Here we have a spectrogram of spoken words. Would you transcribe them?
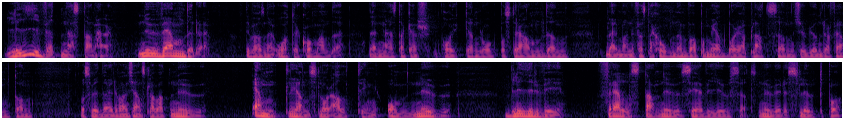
livet nästan här. Nu vänder det. Det var här återkommande, när den här stackars pojken låg på stranden, när manifestationen var på Medborgarplatsen 2015 och så vidare. Det var en känsla av att nu, äntligen slår allting om. Nu blir vi frälsta, nu ser vi ljuset. Nu är det slut på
